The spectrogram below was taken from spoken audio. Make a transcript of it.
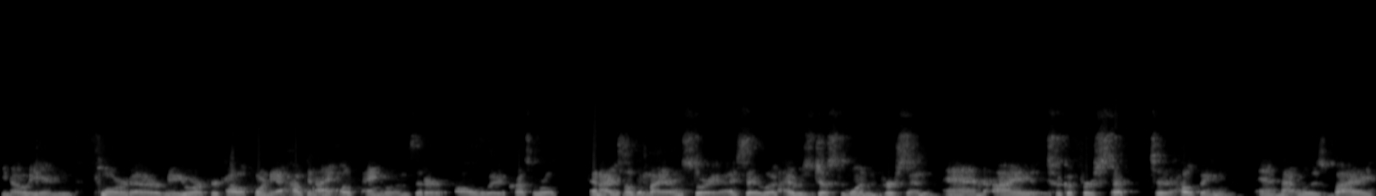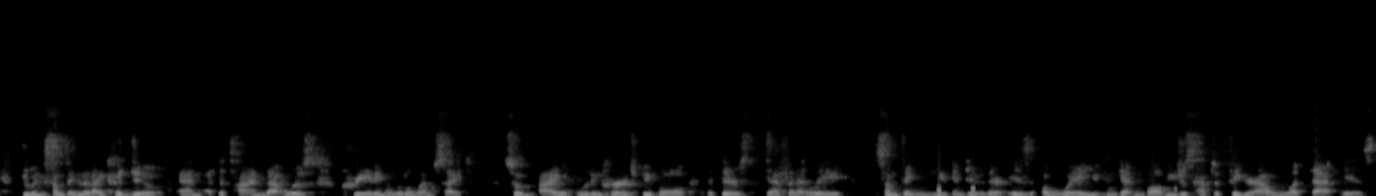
you know, in Florida or New York or California. How can I help pangolins that are all the way across the world? And I tell them my own story. I say, look, I was just one person and I took a first step to helping. And that was by doing something that I could do. And at the time, that was creating a little website. So I would encourage people that there's definitely something you can do. There is a way you can get involved. You just have to figure out what that is.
